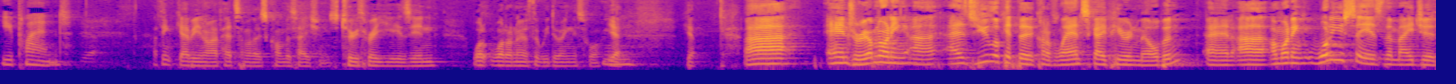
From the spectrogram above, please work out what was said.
you planned. Yeah. I think Gabby and I have had some of those conversations two, three years in. What, what on earth are we doing this for? Mm. Yeah. Yeah. Uh, Andrew, I'm wondering, uh, as you look at the kind of landscape here in Melbourne, and uh, I'm wondering, what do you see as the major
